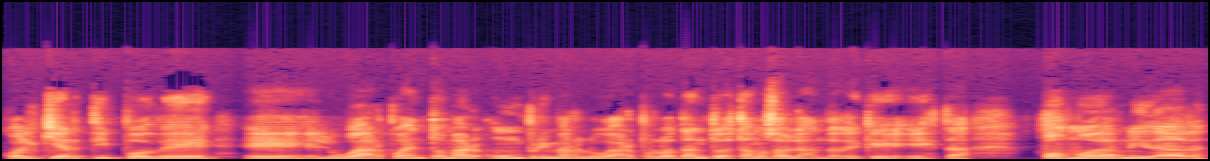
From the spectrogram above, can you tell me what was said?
cualquier tipo de eh, lugar, pueden tomar un primer lugar. Por lo tanto, estamos hablando de que esta posmodernidad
